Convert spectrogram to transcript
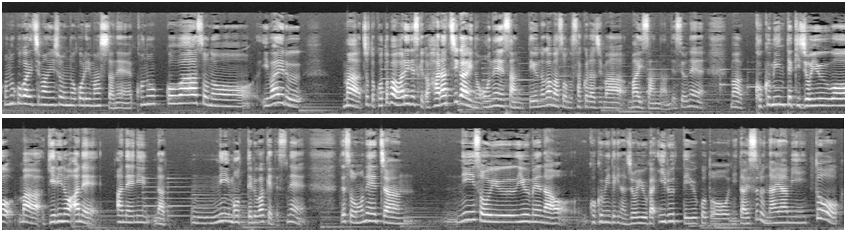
この子が一番印象に残りましたね。この子はそのいわゆるまあちょっと言葉悪いですけど腹違いのお姉さんっていうのがまあその桜島舞さんなんですよね。まあ、国民的女優をまあ義理の姉姉になに持ってるわけですね。でそのお姉ちゃんにそういう有名な国民的な女優がいるっていうことに対する悩みと、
